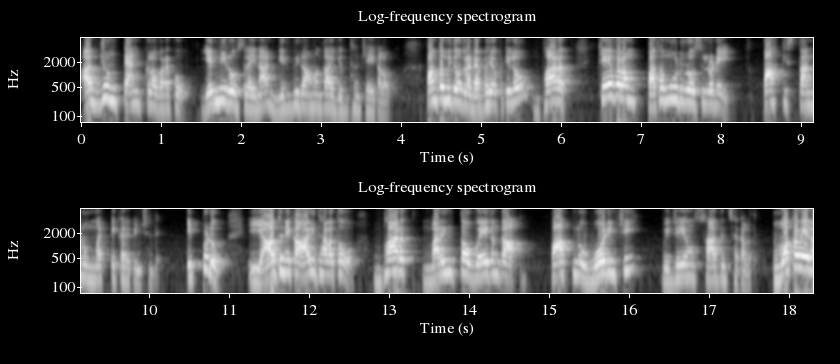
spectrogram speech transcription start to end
అర్జున్ ట్యాంకుల వరకు ఎన్ని రోజులైనా నిర్విరామంగా యుద్ధం చేయగలవు. పంతొమ్మిది వందల డెబ్బై ఒకటిలో భారత్ కేవలం పదమూడు రోజుల్లోనే పాకిస్తాన్ను మట్టి కరిపించింది. ఇప్పుడు ఈ ఆధునిక ఆయుధాలతో భారత్ మరింత వేగంగా పాక్ను ఓడించి విజయం సాధించగలదు. ఒకవేళ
